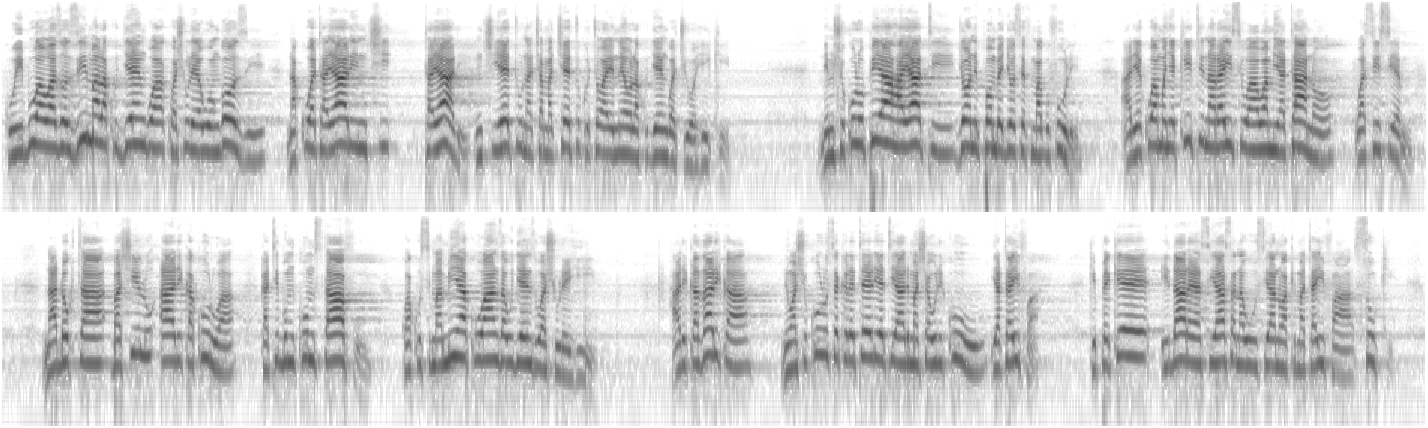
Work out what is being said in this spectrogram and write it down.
kuibua wazo zima la kujengwa kwa shule ya uongozi na kuwa tayari nchi, tayari nchi yetu na chama chetu kutoa eneo la kujengwa chuo hiki. Nimshukuru pia hayati John Pombe Joseph Magufuli aliyekuwa mwenyekiti na rais wa awamu ya tano wa CCM na Dr. Bashiru Ali Kakurwa katibu mkuu mstaafu kwa kusimamia kuanza ujenzi wa shule hii. Hali kadhalika niwashukuru sekretarieti ya halmashauri kuu ya taifa, kipekee idara ya siasa na uhusiano wa kimataifa SUKI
